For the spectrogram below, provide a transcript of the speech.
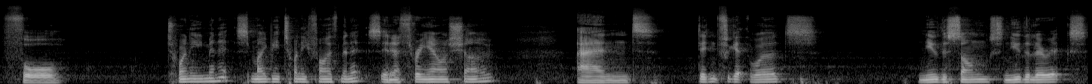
for twenty minutes, maybe twenty five minutes in Yeah. a three hour show, and didn't forget the words knew the songs, knew the lyrics,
